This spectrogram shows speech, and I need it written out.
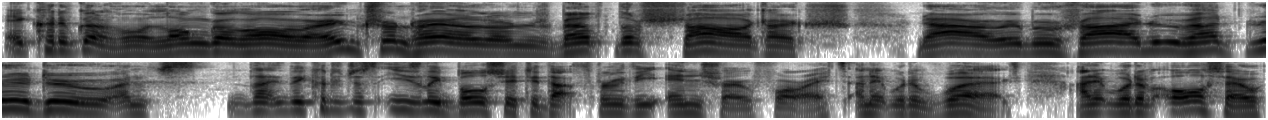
It could have gone, oh, long ago, ancient aliens built the Stargates. Now we decide what they do. And they could have just easily bullshitted that through the intro for it, and it would have worked. And it would have also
